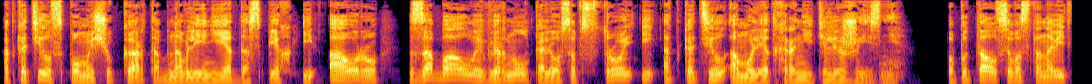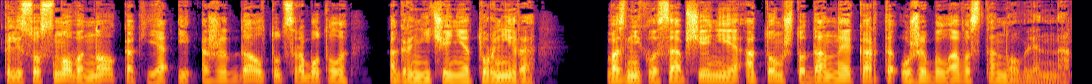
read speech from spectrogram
Откатил с помощью карт обновления доспех и ауру, за баллы вернул колеса в строй и откатил амулет Хранителя Жизни. Попытался восстановить колесо снова, но, как я и ожидал, тут сработало ограничение турнира. Возникло сообщение о том, что данная карта уже была восстановлена.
